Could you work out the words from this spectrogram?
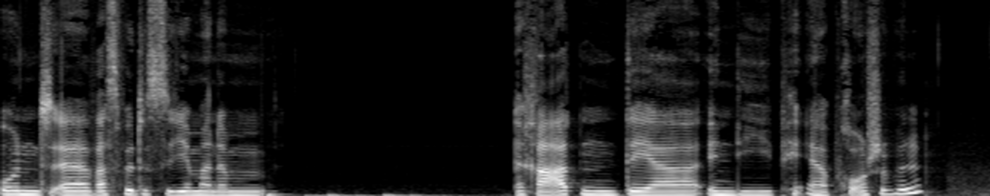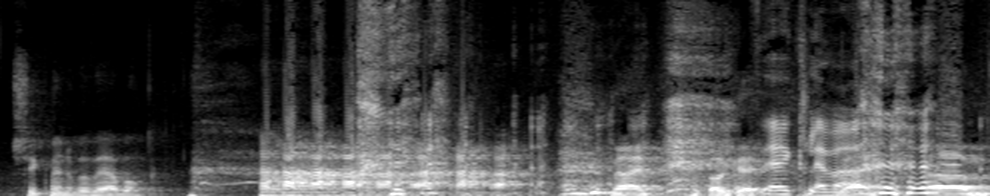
Und äh, was würdest du jemandem raten, der in die PR-Branche will? Schick mir eine Bewerbung. Nein, okay. Sehr clever. Nein.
